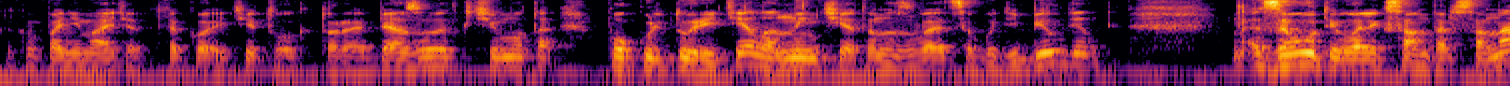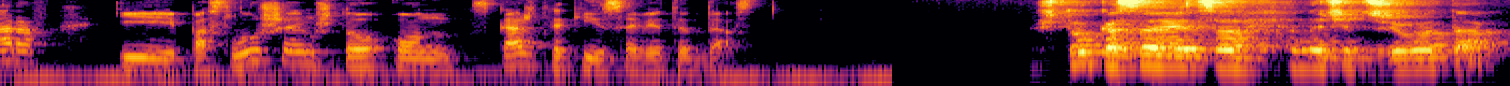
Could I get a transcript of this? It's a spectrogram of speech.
как вы понимаете, это такой титул, который обязывает к чему-то, по культуре тела, нынче это называется бодибилдинг. Зовут его Александр Санаров, и послушаем, что он скажет, какие советы даст. Что касается значит, живота.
